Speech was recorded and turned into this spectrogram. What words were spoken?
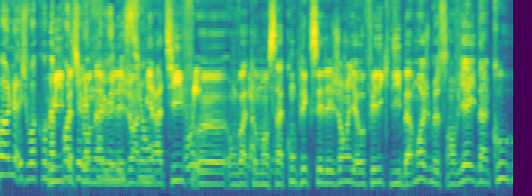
Paul, je vois qu'on Oui, approche parce de la qu'on fin a de eu les gens admiratifs. Oui. euh, on va Bien commencer sûr. à complexer les gens. Il y a Ophélie qui dit Bah, moi, je me sens vieille d'un coup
